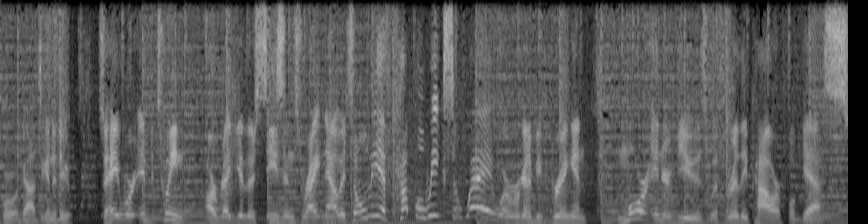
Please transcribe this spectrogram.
for what God's going to do. So, hey, we're in between our regular seasons right now. It's only a couple weeks away where we're going to be bringing more interviews with really powerful guests.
